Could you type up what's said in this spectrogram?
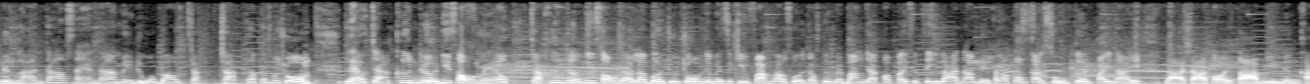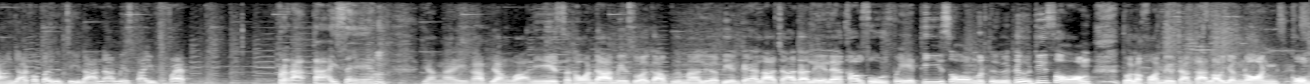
หนึ่งล้าน9แสนหน้าเมถือว่าเบาจัดจัดๆครับท่านผู้ชม แล้วจะขึ้นเทิร์นที่ 2 แล้ว จะขึ้นเทิร์นที่ 2 แล้วระเบิดจู่โจมจะเป็นสกิลฝั่งเราสวนกลับคืนไปบ้างยัดเข้าไป 14 ล้านหน้าเมพลังป้องกันสูงเกินไปไหน หลาชาต่อยตามอีกหนึ่งครั้งยัดเข้าไป 14 ล้านหน้าเมใส่แฟตประกายแสง ยังไงครับยังหวะนี้สะท้อนดาเมจสวนกลับคืนมาเหลือเพียงแค่ราชาทะเลและเข้าสู่เฟสที่2ถือเทิร์นที่ 2 ตัวละครเมลจากาดเรายังนอนกลม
